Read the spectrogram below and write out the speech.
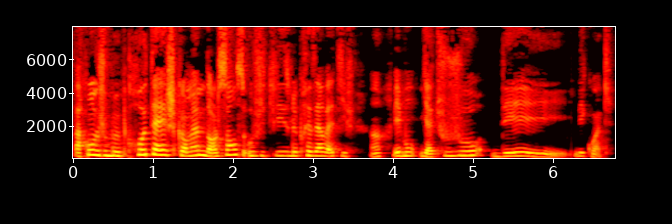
Par contre, je me protège quand même dans le sens où j'utilise le préservatif. Hein. Mais bon, il y a toujours des des couacs.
